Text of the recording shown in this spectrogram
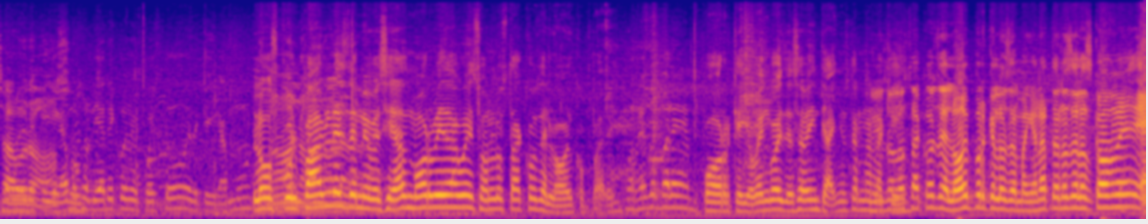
Sabroso. olía rico en el puesto, desde que llegamos. Los culpables de mi obesidad mórbida, güey, son los tacos del hoy, compadre. ¿Por qué, compadre? Porque yo vengo desde hace 20 años, carnal, aquí. son los tacos del hoy porque los de mañana tú no se los come.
